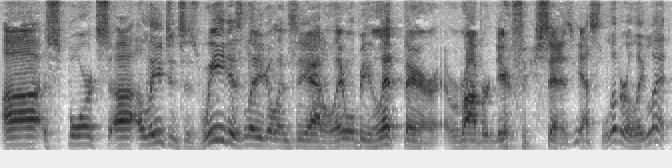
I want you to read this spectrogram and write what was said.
uh, sports uh, allegiances? Weed is legal in Seattle. They will be lit there. Robert Deerfish says, yes, literally lit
